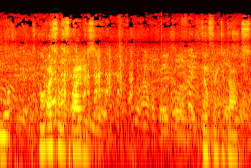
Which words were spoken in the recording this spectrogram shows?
It's called I Saw the Spiders. Feel free to dance.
